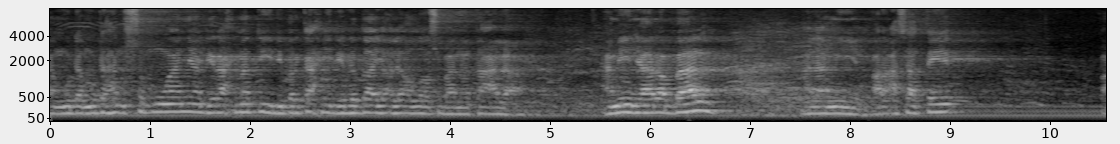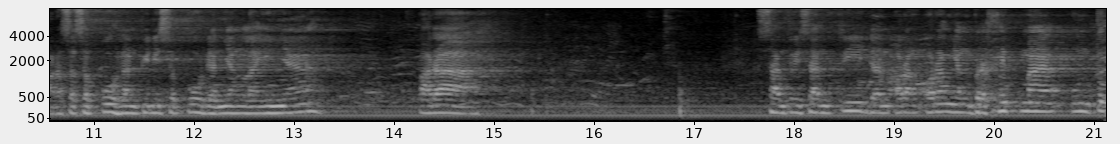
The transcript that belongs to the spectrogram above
yang mudah-mudahan semuanya dirahmati, diberkahi, diridai oleh Allah Subhanahu wa taala. Amin ya rabbal alamin. Para asatid, para sesepuh dan pidi sepuh dan yang lainnya para santri-santri dan orang-orang yang berkhidmat untuk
